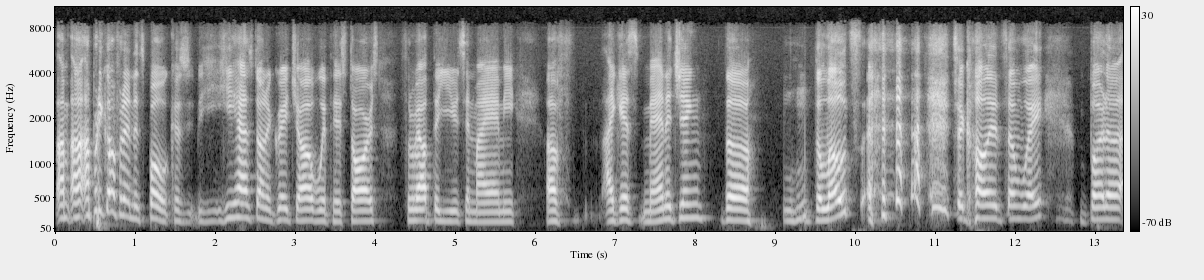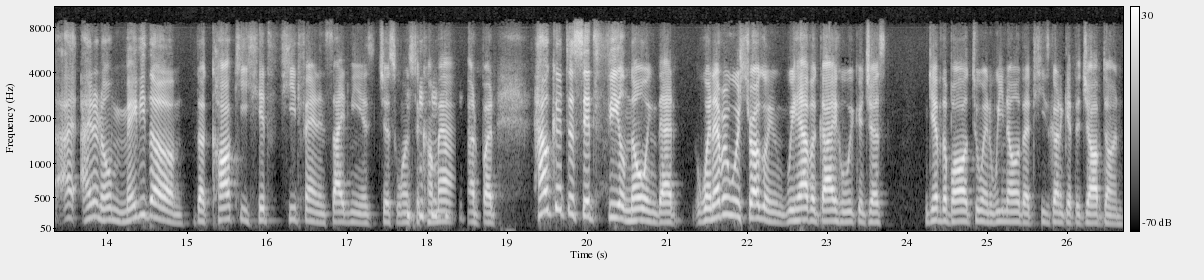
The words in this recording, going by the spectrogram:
I'm I'm pretty confident in Spo because he, he has done a great job with his stars throughout the years in Miami of, I guess, managing the Mm-hmm. the loads to call it some way but uh, I, I don't know maybe the the cocky hit heat fan inside me is just wants to come out but how good does it feel knowing that whenever we're struggling we have a guy who we can just give the ball to and we know that he's going to get the job done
